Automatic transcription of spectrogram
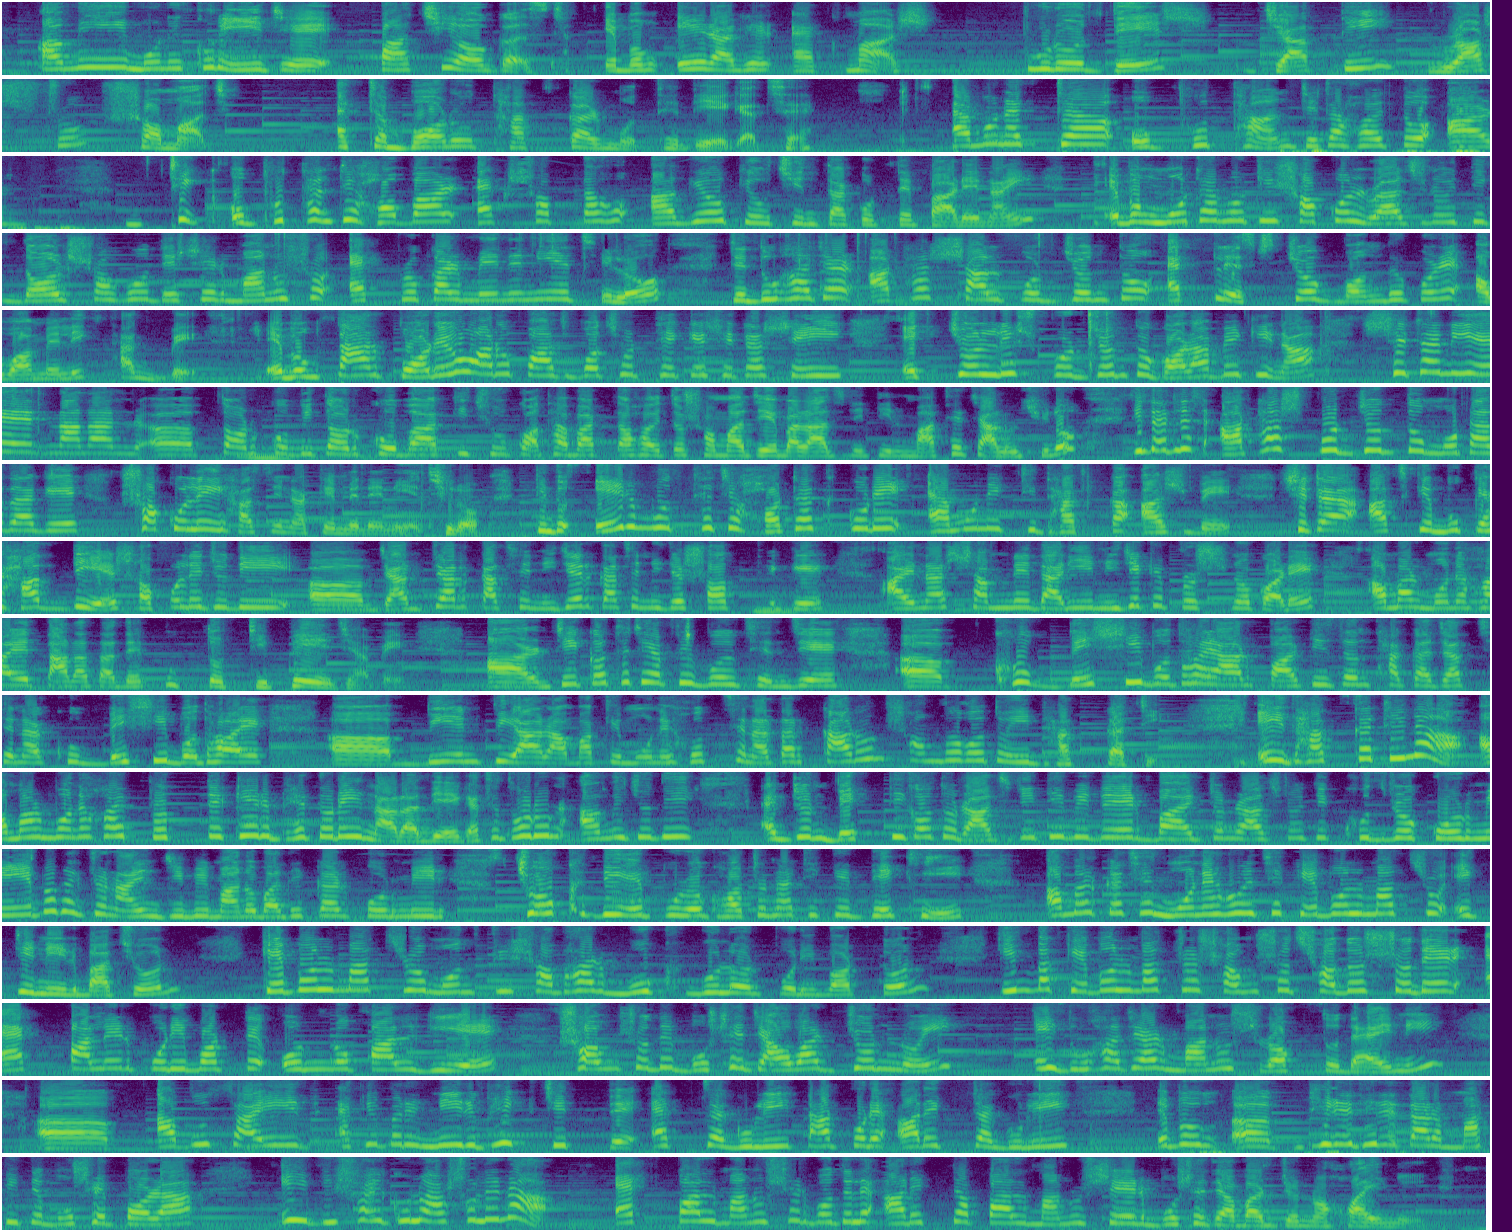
আমি মনে করি যে পাঁচই অগস্ট এবং এর আগের এক মাস পুরো দেশ, জাতি, রাষ্ট্র, সমাজ একটা বড় ধাক্কার মধ্যে দিয়ে গেছে। এমন একটা অভ্যুত্থান যেটা হয়তো আর ঠিক অভ্যুত্থানটি হবার এক সপ্তাহ আগেও কেউ চিন্তা করতে পারে নাই এবং মোটামুটি সকল রাজনৈতিক দল সহ দেশের মানুষও এক প্রকার মেনে নিয়েছিল যে দুহাজার আঠাশ সাল পর্যন্ত অ্যাটলিস্ট চোখ বন্ধ করে আওয়ামী লীগ থাকবে। এবং তারপরেও আরও পাঁচ বছর থেকে সেটা সেই একচল্লিশ পর্যন্ত গড়াবে কিনা, সেটা নিয়ে নানান তর্ক বিতর্ক বা কিছু কথাবার্তা হয়তো সমাজে বা রাজনীতির মাঠে চালু ছিল। কিন্তু অ্যাটলিস্ট আঠাশ পর্যন্ত মোটা দাগে সকলেই হাসিনাকে মেনে নিয়েছিল। কিন্তু এর মধ্যে যে হঠাৎ করে এমন একটি ধাক্কা আসবে সেটা আজকে বুকে হাত দিয়ে সকলে যদি আহ, যার যার কাছে নিজের কাছে নিজের সৎ থেকে আয়নার সামনে দাঁড়িয়ে নিজেকে প্রশ্ন করে আমার মনে হয় তারা তাদের উত্তরটি পেয়ে যাবে। আর যে কথাটি আপনি বলছেন যে আহ, খুব বেশি বোধহয় আর পার্টিজান থাকা যাচ্ছে না, খুব বেশি বোধহয় বিএনপি আর আমাকে মনে হচ্ছে না। তার কারণ সম্ভবত এই ধাক্কাটি। এই ধাক্কাটি না আমার মনে হয় প্রত্যেকের ভেতরেই নাড়া দিয়ে গেছে। ধরুন, আমি যদি একজন ব্যক্তিগত রাজনীতিবিদের বা একজন রাজনৈতিক ক্ষুদ্র কর্মী এবং একজন আইনজীবী, মানবাধিকার কর্মীর চোখ দিয়ে পুরো ঘটনাটিকে দেখি আমার কাছে মনে হয়েছে কেবলমাত্র একটি নির্বাচন, কেবলমাত্র মন্ত্রিসভার মুখগুলোর পরিবর্তন, কিংবা কেবলমাত্র সংসদ সদস্যদের এক পালের পরিবর্তে অন্য পাল গিয়ে সংসদে বসে যাওয়ার জন্যই এই দু হাজার মানুষ রক্ত দেয়নি। আবু সাইদ একেবারে নির্ভীক চিত্তে একটা গুলি, তারপরে আরেকটা গুলি, এবং ধীরে ধীরে তার মাটিতে বসে পড়া, এই বিষয়গুলো আসলে না এক পাল মানুষের বদলে আরেকটা পাল মানুষের বসে যাবার জন্য হয়নি।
